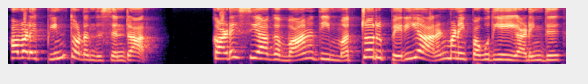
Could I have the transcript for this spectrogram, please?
அவளை பின்தொடர்ந்து சென்றார். கடைசியாக வானதி மற்றொரு பெரிய அரண்மனை பகுதியை அடைந்து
